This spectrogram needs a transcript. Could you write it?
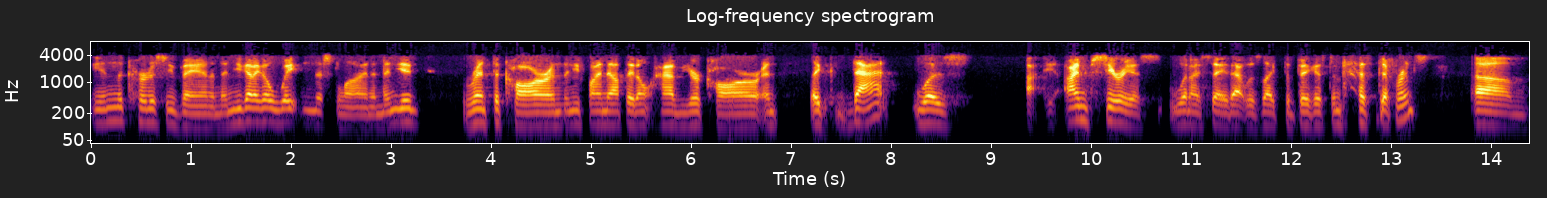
in the courtesy van and then you got to go wait in this line and then you rent the car and then you find out they don't have your car and like that was I, I'm serious when I say that was like the biggest and best difference um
